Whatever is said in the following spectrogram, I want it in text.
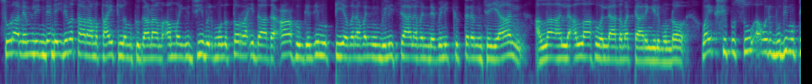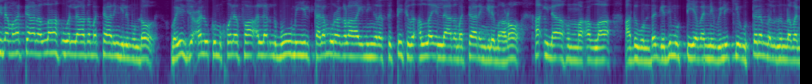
സൂറ നെംലിന്റെ ഇരുപത്തി ആറാമത്തെ ആയത്തിൽ നമുക്ക് കാണാം. അമ്മ യുജീബുൽ മുലത്തൊറ ഇതാദ ആഹു ഗതിമുട്ടിയവൻ അവൻ വിളിച്ചാൽ അവന്റെ വിളിക്കുത്തരം ചെയ്യാൻ അള്ളാഹ് അല്ല അള്ളാഹു അല്ലാതെ മറ്റാരെങ്കിലും ഉണ്ടോ? വൈക്ഷിഫു സു ഒരു ബുദ്ധിമുട്ടിനെ മാറ്റാൻ അള്ളാഹു അല്ലാതെ മറ്റാരെങ്കിലും ഉണ്ടോ? വൈജ് അലുക്കും ഭൂമിയിൽ തലമുറ തലമുറകളായി നിങ്ങളെ സൃഷ്ടിച്ചത് അല്ലയല്ലാതെ മറ്റാരെങ്കിലുമാണോ? ആ ഇലാഹും അള്ളാഹ് അതുകൊണ്ട് ഗതിമുട്ടിയവന് വിളിക്ക് ഉത്തരം നൽകുന്നവൻ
